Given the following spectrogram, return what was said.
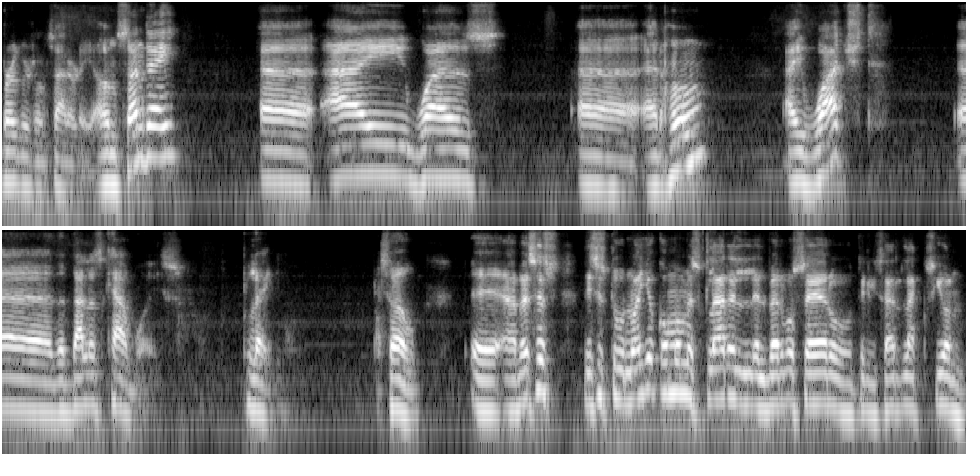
burgers on Saturday. On Sunday, I was at home. I watched uh, the Dallas Cowboys play. So, eh, a veces dices tú, no hay cómo mezclar el, verbo ser o utilizar la acción.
